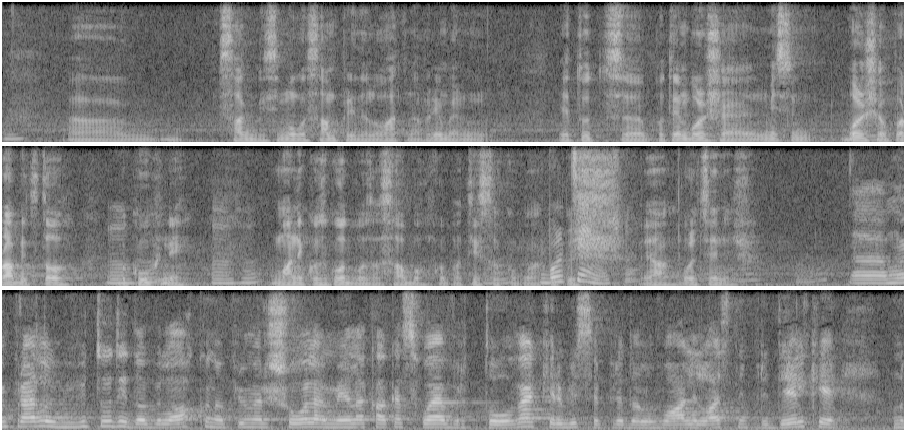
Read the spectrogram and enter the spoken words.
Hmm. Uh, vsak bi si mogel sam pridelovati, naprimer. Je tudi potem boljše, mislim, boljše uporabiti to uh -huh. v mhm. kuhinji, uh mhm. -huh. ima neko zgodbo za sabo, kot pa tisto, uh -huh. ko ga bolj ceniš. Ne? Ja, bolj ceniš. Uh, moj predlog bi bil tudi, da bi lahko naprimer, šole imele kakšne svoje vrtove, kjer bi se predelovali lastni pridelki, no,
